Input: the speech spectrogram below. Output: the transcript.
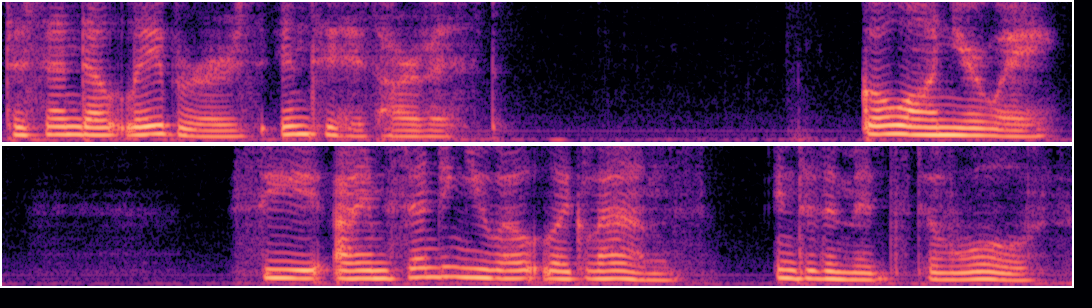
to send out laborers into his harvest. Go on your way. See, I am sending you out like lambs into the midst of wolves.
